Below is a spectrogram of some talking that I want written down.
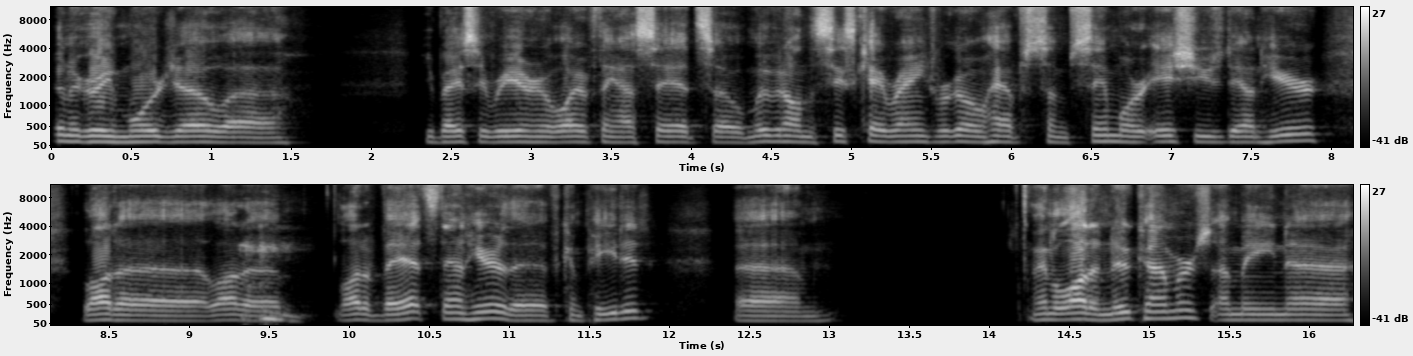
Couldn't agree more, Joe. Uh, you basically reiterated everything I said. So moving on the 6K range, we're going to have some similar issues down here. A lot of a lot of a lot of vets down here that have competed, um, and a lot of newcomers. I mean, uh,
